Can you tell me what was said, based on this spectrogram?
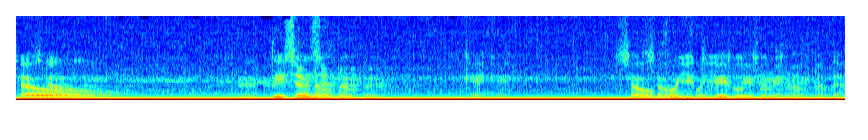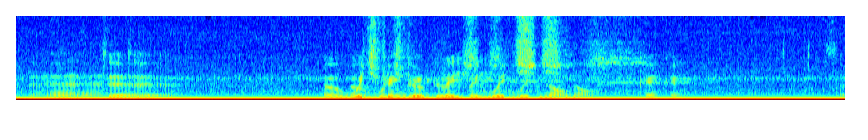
So uh, these are numbered. Okay. So for you to be able to remember them and uh, uh, which finger plays which notes. Okay. So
